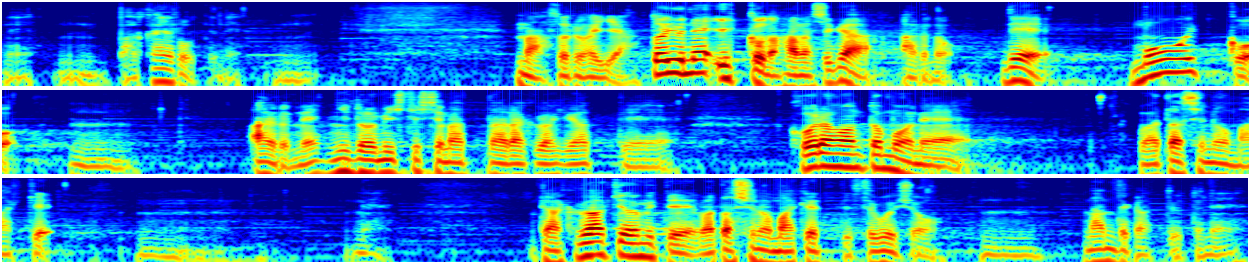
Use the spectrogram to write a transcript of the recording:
ねうん、バカ野郎ってね、うん、まあそれはいいや。というね1個の話があるの。でもう1個、うん、あるね。二度見してしまった落書きがあってこれは本当もうね私の負け、うんね、落書きを見て私の負けってすごいでしょ、うん、なんでかっていうとね、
